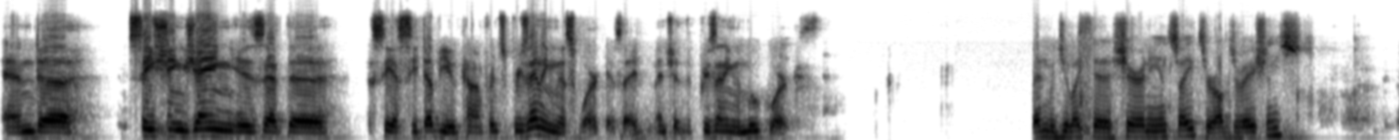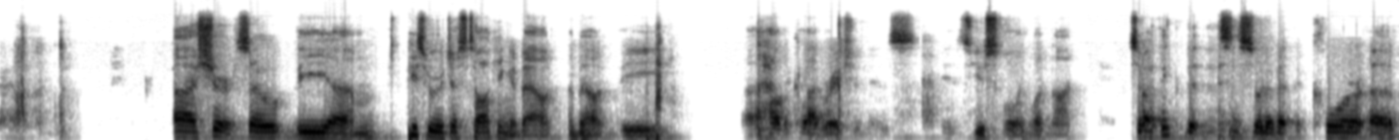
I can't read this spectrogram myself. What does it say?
And uh, Seijing Zhang is at the CSCW conference presenting this work, as I mentioned, presenting the MOOC work. Ben, would you like to share any insights or observations? Uh, sure. So the um, piece we were just talking about, about the uh, how the collaboration is is useful and whatnot. So I think that this is sort of at the core of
